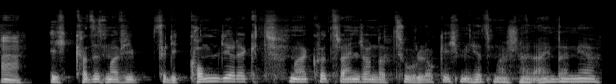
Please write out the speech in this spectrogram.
Mhm. Ich kann es mal für, die Comdirect mal kurz reinschauen. Dazu logge ich mich jetzt mal schnell ein bei mir.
